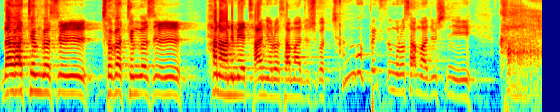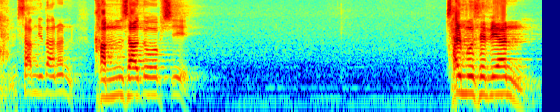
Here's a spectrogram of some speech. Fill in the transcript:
나 같은 것을 저 같은 것을 하나님의 자녀로 삼아 주시고 천국 백성으로 삼아 주시니 감사합니다는 감사도 없이 잘못에 대한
